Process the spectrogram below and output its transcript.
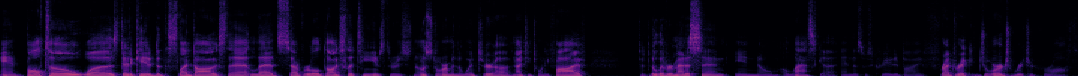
and Balto was dedicated to the sled dogs that led several dog sled teams through a snowstorm in the winter of 1925 to deliver medicine in Nome, Alaska. And this was created by Frederick George Richard Roth.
